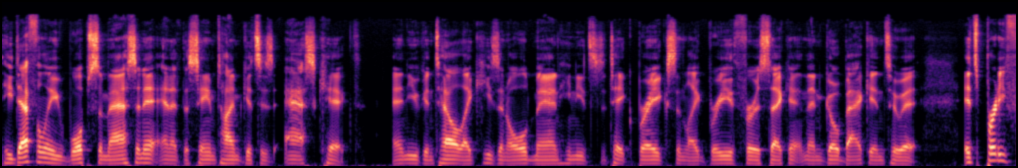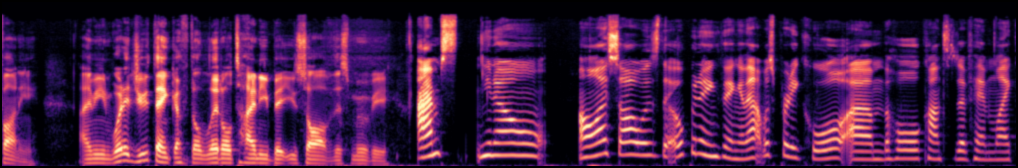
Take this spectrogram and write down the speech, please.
he definitely whoops some ass in it and at the same time gets his ass kicked and you can tell like he's an old man he needs to take breaks and like breathe for a second and then go back into it it's pretty funny i mean what did you think of the little tiny bit you saw of this movie I'm, you know, all I saw was the opening thing, and that was pretty cool. Um, the whole concept of him like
